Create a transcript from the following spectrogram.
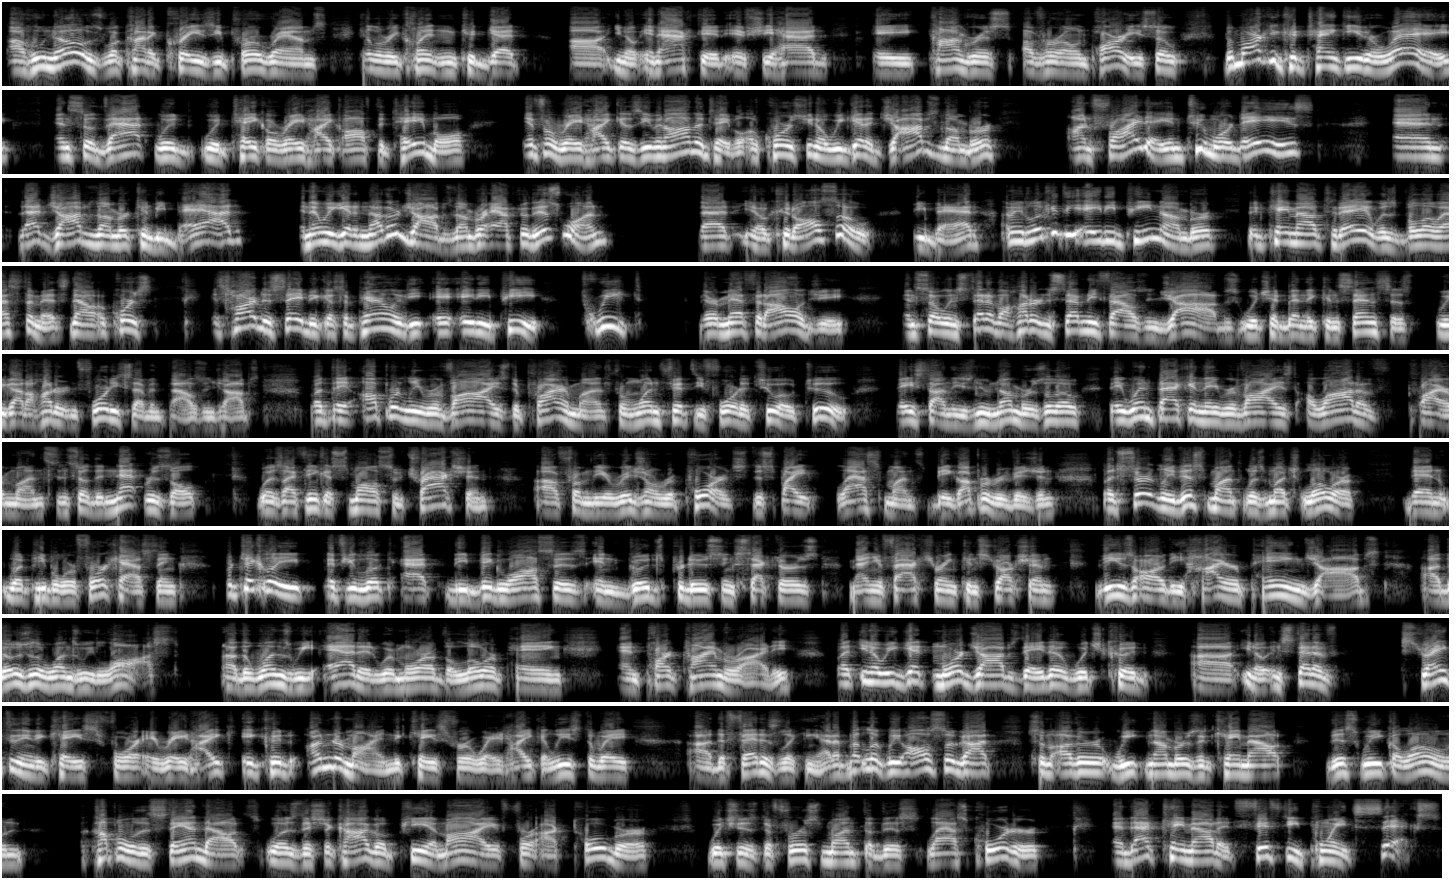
uh, who knows what kind of crazy programs Hillary Clinton could get, uh, you know, enacted if she had a Congress of her own party. So the market could tank either way, and so that would would take a rate hike off the table if a rate hike is even on the table. Of course, you know, we get a jobs number on Friday in two more days, and that jobs number can be bad. And then we get another jobs number after this one that, you know, could also be bad. I mean, look at the ADP number that came out today. It was below estimates. Now, of course, it's hard to say because apparently the ADP tweaked their methodology and so instead of 170,000 jobs, which had been the consensus, we got 147,000 jobs. But they upwardly revised the prior month from 154 to 202 based on these new numbers, although they went back and they revised a lot of prior months. And so the net result was, I think, a small subtraction uh, from the original reports, despite last month's big upper revision. But certainly this month was much lower than what people were forecasting particularly if you look at the big losses in goods producing sectors, manufacturing, construction. These are the higher paying jobs. Uh, those are the ones we lost. Uh, the ones we added were more of the lower paying and part time variety. But, you know, we get more jobs data, which could, uh, you know, instead of strengthening the case for a rate hike. It could undermine the case for a rate hike, at least the way uh, the Fed is looking at it. But look, we also got some other weak numbers that came out this week alone. A couple of the standouts was the Chicago PMI for October, which is the first month of this last quarter, and that came out at 50.6.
